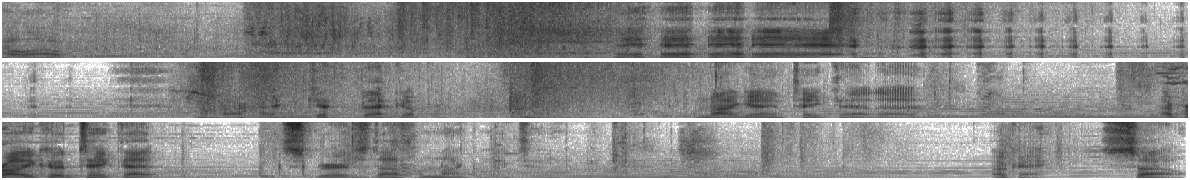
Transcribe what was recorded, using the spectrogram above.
Hello. Alright, get back up. I'm not gonna take that, uh... I probably could take that spirit stuff. I'm not going to. Okay, so.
